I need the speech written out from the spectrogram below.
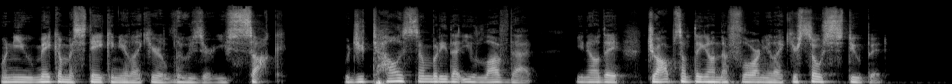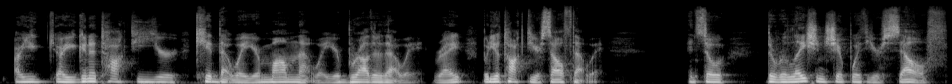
when you make a mistake and you're like, you're a loser, you suck. Would you tell somebody that you love that? You know, they drop something on the floor and you're like, you're so stupid. Are you, are you going to talk to your kid that way, your mom that way, your brother that way? Right. But you'll talk to yourself that way. And so the relationship with yourself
